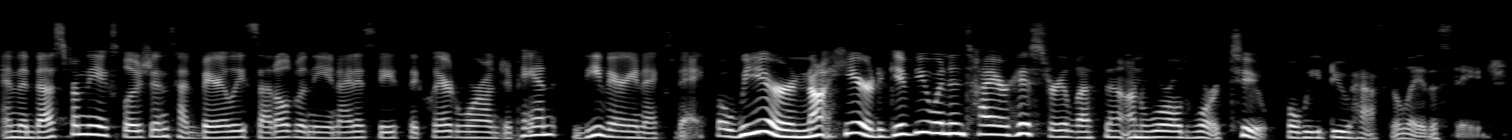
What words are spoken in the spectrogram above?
And the dust from the explosions had barely settled when the United States declared war on Japan the very next day. But we are not here to give you an entire history lesson on World War II, but we do have to lay the stage.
